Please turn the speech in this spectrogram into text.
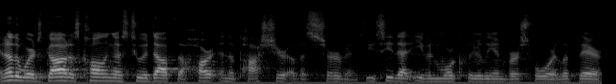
In other words, God is calling us to adopt the heart and the posture of a servant. You see that even more clearly in verse 4. Look there.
